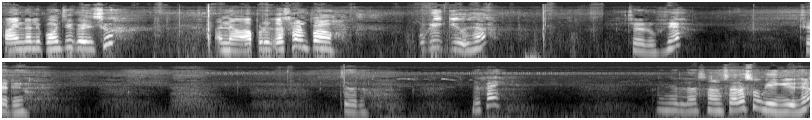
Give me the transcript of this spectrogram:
ફાઇનલી પહોંચી ગઈ છું. અને આપણું લસણ પણ ઉગી ગયું છે. જરૂર છે. જરૂર. ચલો દેખાય? અને લસણ સરસ ઉગી ગયું છે.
